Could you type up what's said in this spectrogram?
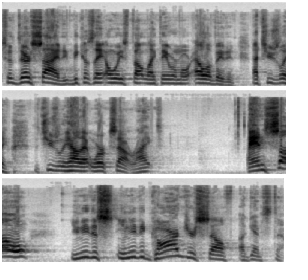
to their side because they always felt like they were more elevated. That's usually, that's usually how that works out, right? And so you need to, you need to guard yourself against them.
